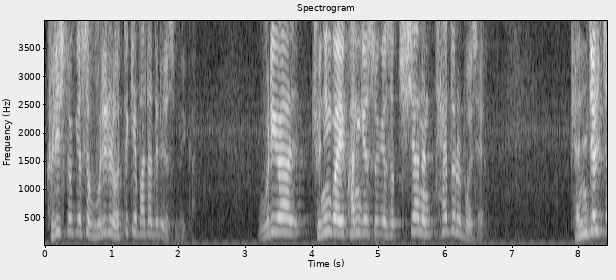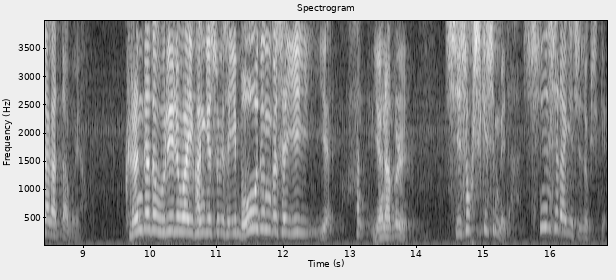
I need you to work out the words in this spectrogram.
그리스도께서 우리를 어떻게 받아들여졌습니까? 우리가 주님과의 관계 속에서 취하는 태도를 보세요. 변절자 같다고요. 그런데도 우리와의 관계 속에서 이 모든 것을 이 연합을 지속시키십니다. 신실하게 지속시켜요.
